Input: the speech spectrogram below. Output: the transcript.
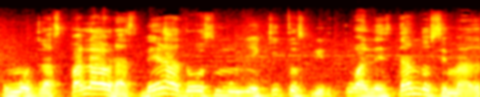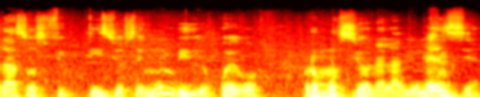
En otras palabras, ver a dos muñequitos virtuales dándose madrazos ficticios en un videojuego promociona la violencia.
